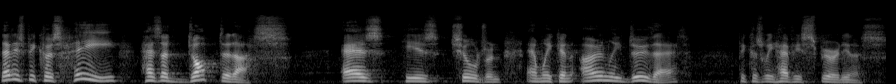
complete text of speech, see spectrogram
That is because He has adopted us as his children, and we can only do that because we have his spirit in us.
